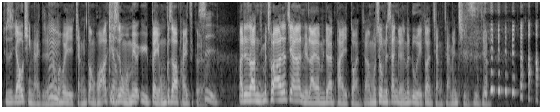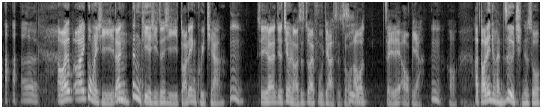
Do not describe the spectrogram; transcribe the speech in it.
就是邀请来的人，他们会讲一段话啊。其实我们没有预备，我们不知道拍这个是。啊，就是说你们出来啊，既然你们来了，我们就来拍一段，这样。所以我们三个人那边录了一段讲假面骑士这样。啊，我我还讲的是，咱登去的时阵是大练开车，嗯，所以呢，就建伟老师坐在副驾驶座，啊，我坐在后边，嗯，哦，啊，导练就很热情的说，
